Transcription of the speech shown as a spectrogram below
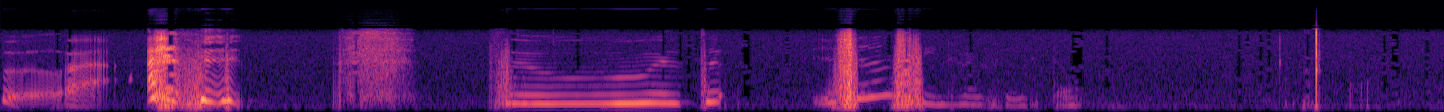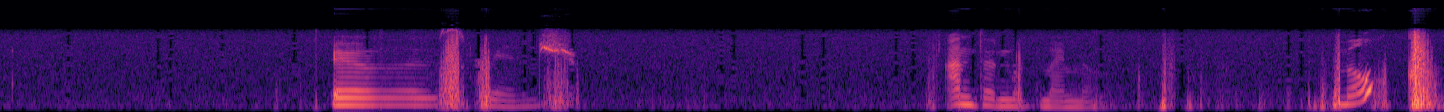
Dude. You should have seen her face though. It was cringe. I'm done with my milk. Milk?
